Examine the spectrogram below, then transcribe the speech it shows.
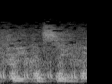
frequency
